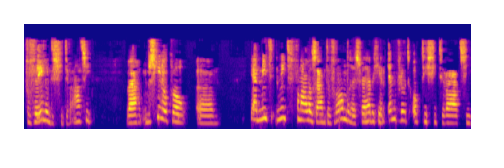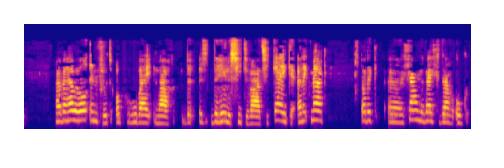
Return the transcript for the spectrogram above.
vervelende situatie. Waar misschien ook wel uh, ja, niet, niet van alles aan te veranderen is. We hebben geen invloed op die situatie. Maar we hebben wel invloed op hoe wij naar de, de hele situatie kijken. En ik merk dat ik uh, gaandeweg daar ook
